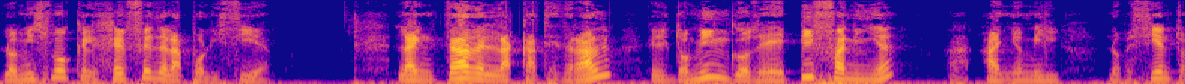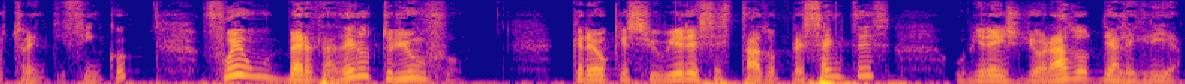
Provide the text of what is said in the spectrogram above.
lo mismo que el jefe de la policía. La entrada en la catedral, el domingo de Epifanía, año 1935, fue un verdadero triunfo. Creo que si hubierais estado presentes, hubierais llorado de alegría.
